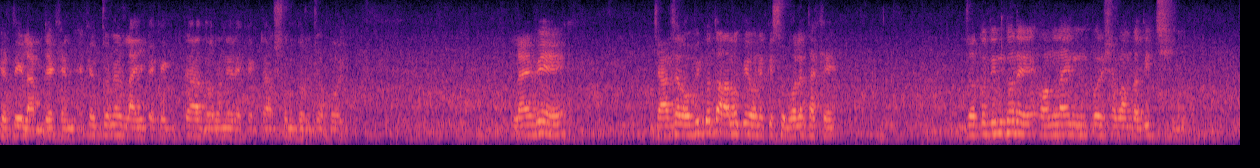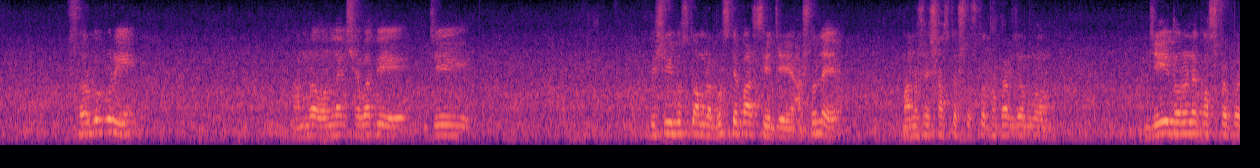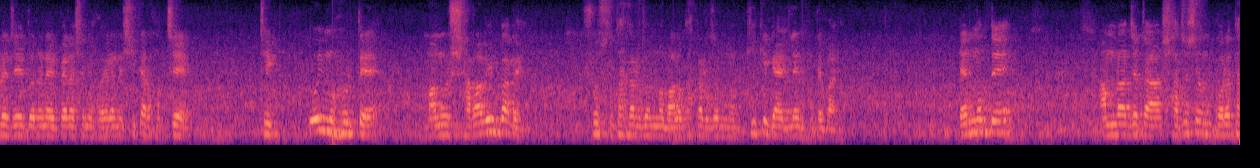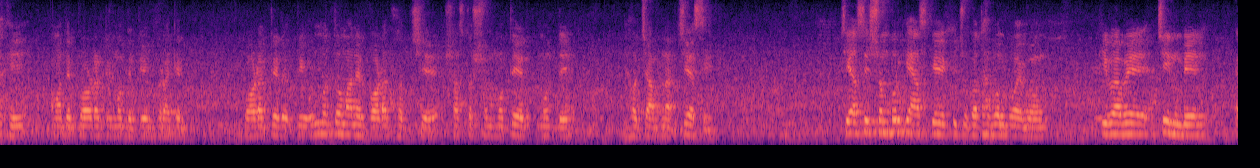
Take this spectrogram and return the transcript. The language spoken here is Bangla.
ক্ষেত্রে লাইভ দেখেন, এক একজনের লাইভ এক একটা ধরনের, এক একটা সৌন্দর্য হয় লাইভে যার যার অভিজ্ঞতার আলোকে অনেক কিছু বলে থাকে। যতদিন ধরে অনলাইন পরিষেবা আমরা দিচ্ছি, সর্বোপরি আমরা অনলাইন সেবা দিয়ে যে বিষয়বস্তু আমরা বুঝতে পারছি যে আসলে মানুষের স্বাস্থ্য সুস্থ থাকার জন্য যে ধরনের কষ্ট করে যে ধরনের প্যারাশানি হয়রানির শিকার হচ্ছে, ঠিক ওই মুহূর্তে মানুষ স্বাভাবিকভাবে সুস্থ থাকার জন্য, ভালো থাকার জন্য কি কি গাইডলাইন হতে পারে? এর মধ্যে আমরা যেটা সাজেশন করে থাকি, আমাদের প্রোডাক্টের মধ্যে প্রিয় খোরাকের প্রোডাক্টের একটি উন্নত মানের প্রোডাক্ট হচ্ছে স্বাস্থ্যসম্মতের মধ্যে হচ্ছে আপনার চিয়াসিড চিয়াসিড সম্পর্কে আজকে কিছু কথা বলব এবং কীভাবে চিনবেন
